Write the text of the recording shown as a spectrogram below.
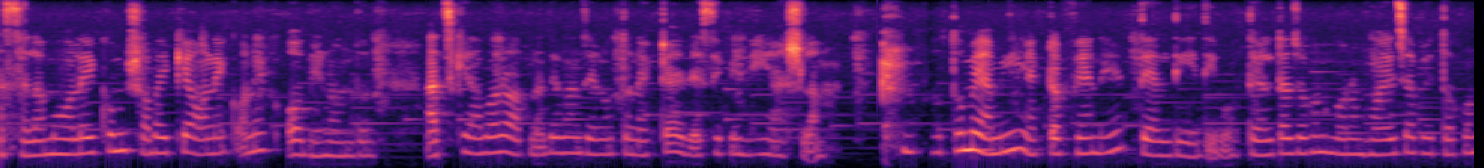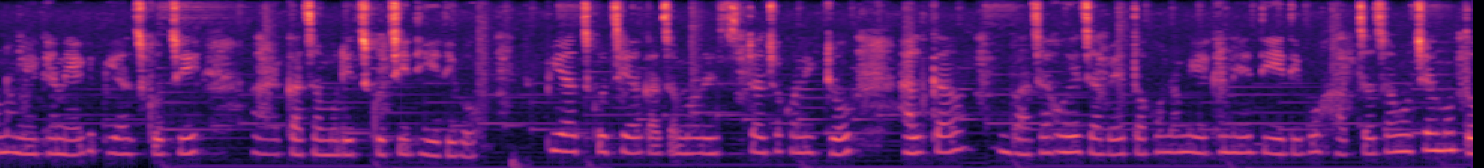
আসসালামু আলাইকুম। সবাইকে অনেক অনেক অভিনন্দন। আজকে আবারও আপনাদের মাঝে নতুন একটা রেসিপি নিয়ে আসলাম। প্রথমে আমি একটা ফ্যানে তেল দিয়ে দিব। তেলটা যখন গরম হয়ে যাবে তখন আমি এখানে পেঁয়াজ কুচি আর কাঁচামরিচ কুচি দিয়ে দিব। পেঁয়াজ কুচি আর কাঁচামরিচটা যখন একটু হালকা ভাজা হয়ে যাবে তখন আমি এখানে দিয়ে দিব হাফ চা চামচের মতো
